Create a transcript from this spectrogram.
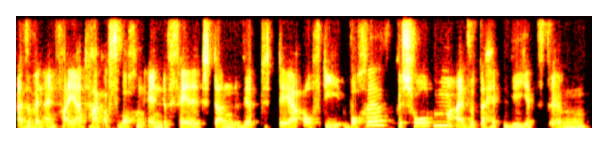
Also wenn ein Feiertag aufs Wochenende fällt, dann wird der auf die Woche geschoben. Also da hätten wir jetzt ähm,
